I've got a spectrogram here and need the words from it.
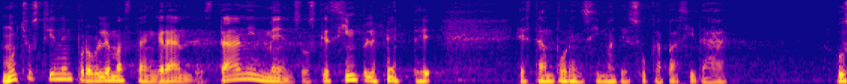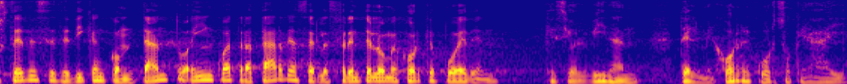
Muchos tienen problemas tan grandes, tan inmensos, que simplemente están por encima de su capacidad. Ustedes se dedican con tanto ahínco a tratar de hacerles frente lo mejor que pueden, que se olvidan del mejor recurso que hay.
